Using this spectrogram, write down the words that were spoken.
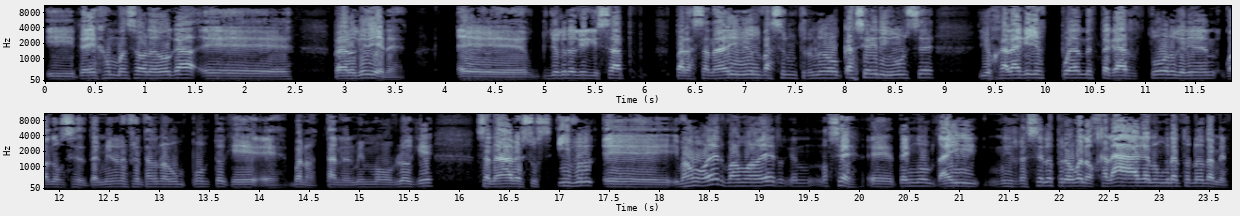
y te deja un buen sabor de boca eh, para lo que viene. Eh, yo creo que quizás para sanar y Bill va a ser un torneo casi agridulce y ojalá que ellos puedan destacar todo lo que tienen cuando se terminan enfrentando en algún punto que, bueno, están en el mismo bloque, Sanada versus Evil, eh, y vamos a ver, vamos a ver, no sé, eh, tengo ahí mis recelos, pero bueno, ojalá hagan un gran torneo también.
